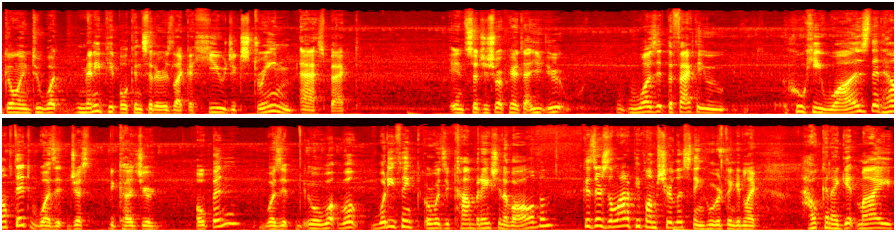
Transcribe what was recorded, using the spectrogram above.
going to what many people consider is like a huge extreme aspect in such a short period of time. You, you, was it the fact that you who he was that helped it? Was it just because you're open? Was it or what, what, what do you think or was it a combination of all of them? Because there's a lot of people i'm sure listening who are thinking like how can i get my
